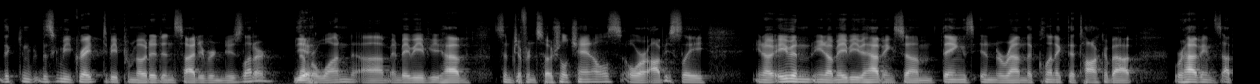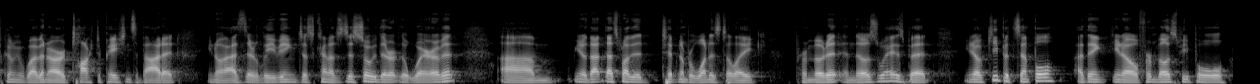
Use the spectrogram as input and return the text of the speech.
this can, this can be great to be promoted inside of your newsletter. Number yeah. one, um, and maybe if you have some different social channels, or obviously, you know, even you know maybe even having some things in and around the clinic that talk about we're having this upcoming webinar. Talk to patients about it. You know, as they're leaving, just kind of just so they're aware of it. Um, you know, that that's probably the tip number one is to like promote it in those ways but you know keep it simple. I think you know for most people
